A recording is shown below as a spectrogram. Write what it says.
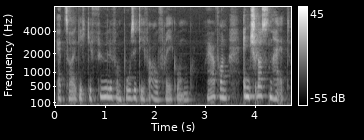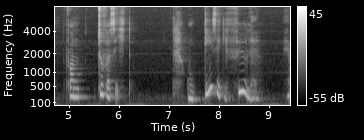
erzeuge ich Gefühle von positiver Aufregung, ja, von Entschlossenheit, von Zuversicht. Und diese Gefühle, ja,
